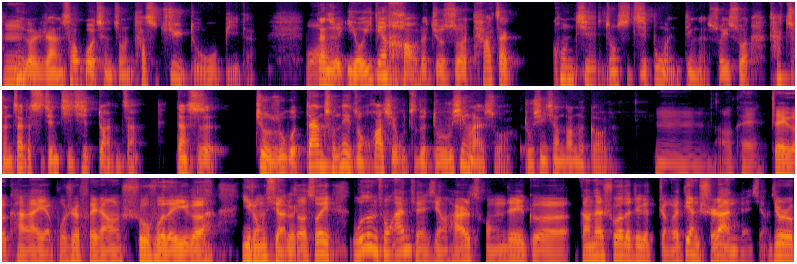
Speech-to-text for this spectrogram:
那个燃烧过程中它是剧毒无比的。但是有一点好的就是说，它在空气中是极不稳定的，所以说它存在的时间极其短暂。但是，就如果单从那种化学物质的毒性来说，毒性相当的高的。嗯，OK，这个看来也不是非常舒服的一个一种选择。所以，无论从安全性，还是从这个刚才说的这个整个电池的安全性，就是。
